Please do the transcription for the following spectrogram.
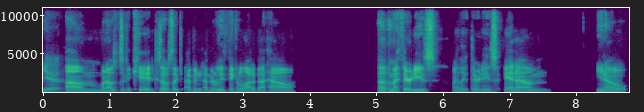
Yeah. Um, when I was like a kid, because I was like, I've been, I've been really thinking a lot about how, uh, my 30s, my late 30s, and um, you know,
